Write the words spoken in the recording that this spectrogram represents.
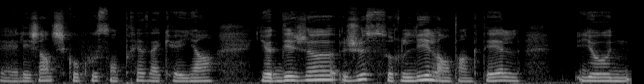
Euh, les gens de Shikoku sont très accueillants. Il y a déjà, juste sur l'île en tant que telle, il y a une,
